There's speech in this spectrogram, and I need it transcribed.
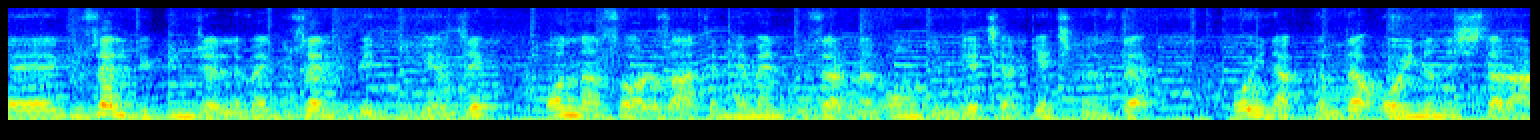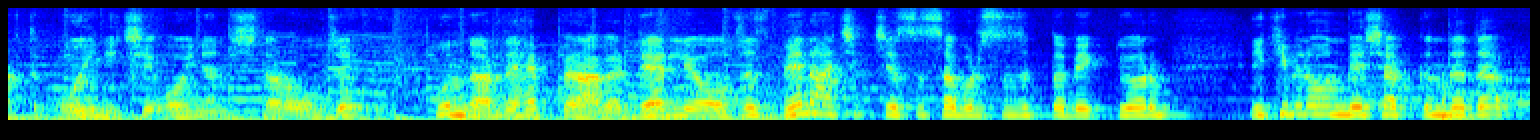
e, güzel bir güncelleme, güzel bir bilgi gelecek. Ondan sonra zaten hemen üzerinden 10 gün geçer geçmez de oyun hakkında oynanışlar artık oyun içi oynanışlar olacak. Bunları da hep beraber derliyor olacağız. Ben açıkçası sabırsızlıkla bekliyorum. 2015 hakkında da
